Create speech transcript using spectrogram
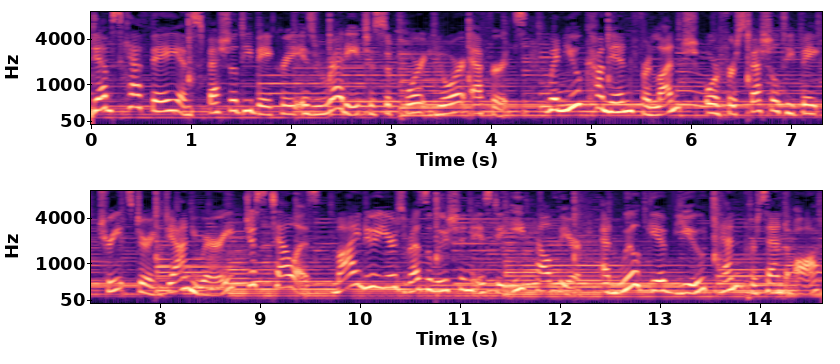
Deb's Cafe and Specialty Bakery is ready to support your efforts. When you come in for lunch or for specialty baked treats during January, just tell us, my New Year's resolution is to eat healthier, and we'll give you 10% off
